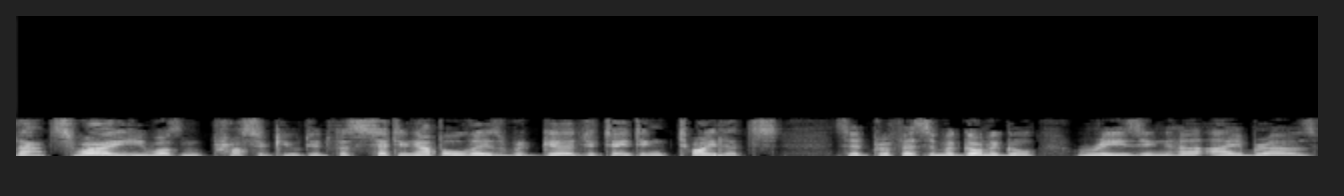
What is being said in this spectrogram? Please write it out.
that's why he wasn't prosecuted for setting up all those regurgitating toilets, said Professor McGonagall, raising her eyebrows.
